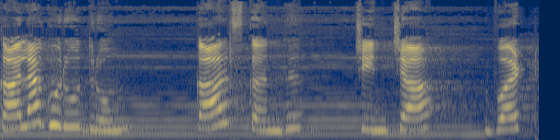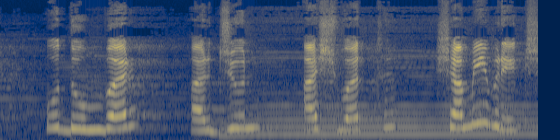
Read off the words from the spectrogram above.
काला गुरु द्रुम, कालस्कंध, चिंचा, वट, उदुम्बर, अर्जुन, अश्वत्थ, शमी वृक्ष,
